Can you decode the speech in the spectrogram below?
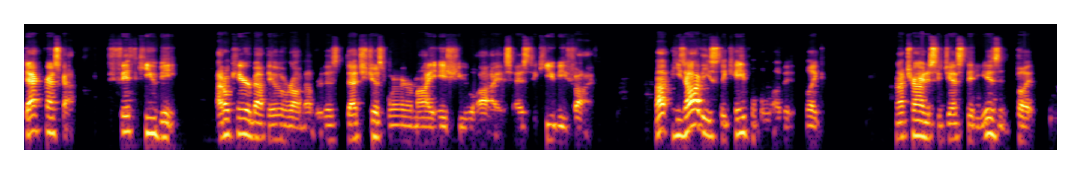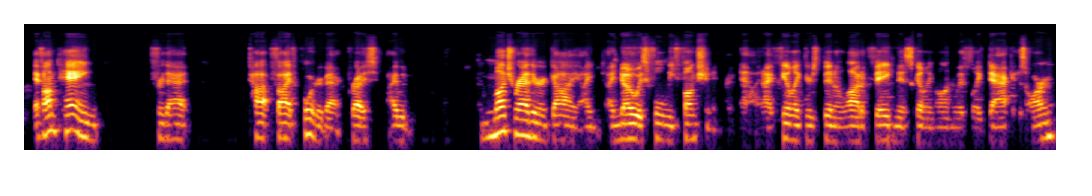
Dak Prescott, fifth QB. I don't care about the overall number. This that's just where my issue lies as the QB five. Not he's obviously capable of it. Like, not trying to suggest that he isn't, but if I'm paying for that top five quarterback price, I would much rather a guy I, I know is fully functioning right now. And I feel like there's been a lot of vagueness going on with like Dak's arm and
